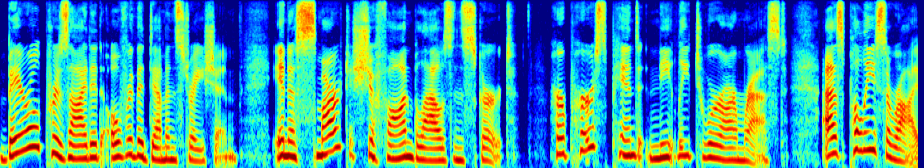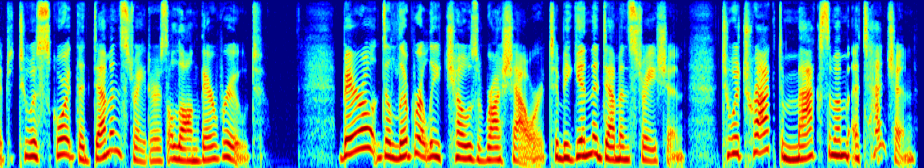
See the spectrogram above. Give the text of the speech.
Beryl presided over the demonstration in a smart chiffon blouse and skirt, her purse pinned neatly to her armrest, as police arrived to escort the demonstrators along their route. Beryl deliberately chose rush hour to begin the demonstration to attract maximum attention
